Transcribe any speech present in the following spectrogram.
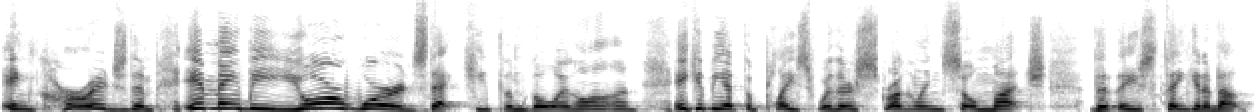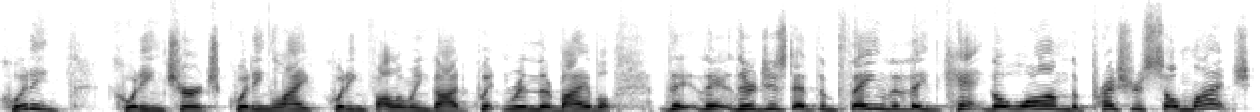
encourage them. It may be your words that keep them going on. It could be at the place where they're struggling so much that they're thinking about quitting, quitting church, quitting life, quitting following God, quitting reading their Bible. They, they're just at the thing that they can't go on. The pressure's so much.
